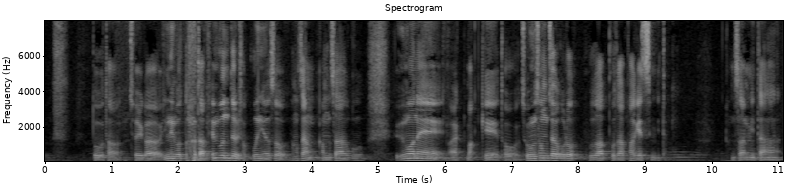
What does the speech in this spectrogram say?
또 다 저희가 있는 것도 다 팬분들 덕분이어서 항상 감사하고 그 응원에 막- 맞게 더 좋은 성적으로 보답, 보답하겠습니다. 감사합니다.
